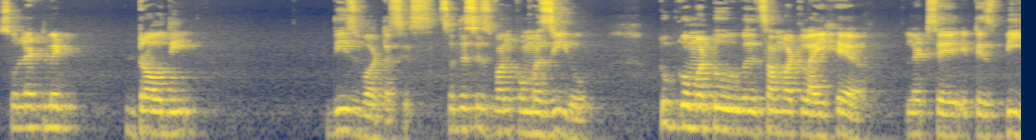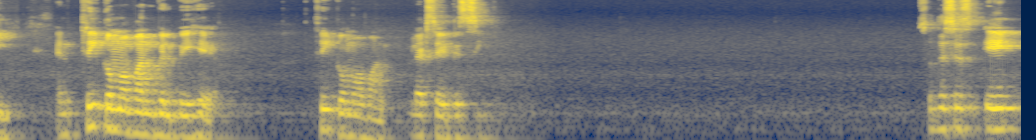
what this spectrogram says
so let me draw the these vertices. So this is 1 comma 0 2 comma 2 will somewhat lie here. Let's say it is b. And 3 comma 1 will be here. 3 comma 1 let's say it is c. So this is a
